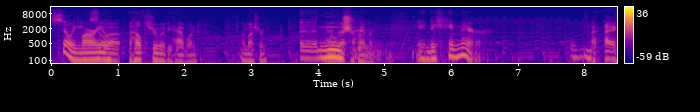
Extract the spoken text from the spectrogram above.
Silly Mario. So uh, a health shroom if you have one. A mushroom. uh, a mushroom. hammer. And a hammer. I, I,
